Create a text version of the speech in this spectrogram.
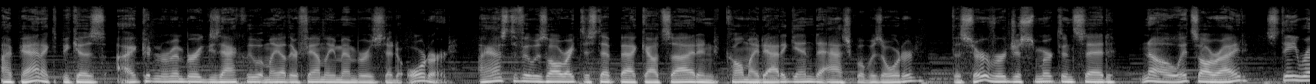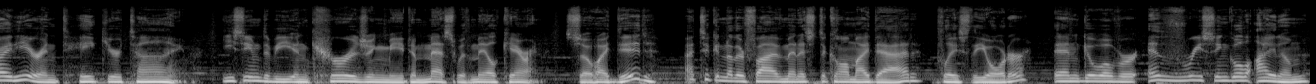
I panicked because I couldn't remember exactly what my other family members had ordered. I asked if it was alright to step back outside and call my dad again to ask what was ordered. The server just smirked and said, No, it's alright. Stay right here and take your time. He seemed to be encouraging me to mess with male Karen. So I did. I took another five minutes to call my dad, place the order, and go over every single item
